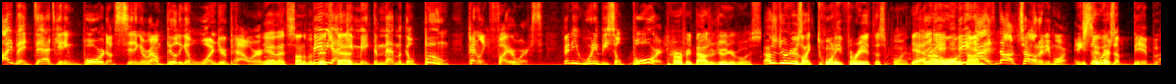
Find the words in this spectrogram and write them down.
I bet Dad's getting bored of sitting around building up wonder power. Yeah, that son of a Maybe bitch, Maybe I Dad. can make the magma go boom, kind of like fireworks. Then he wouldn't be so bored. Perfect Bowser Jr. voice. Bowser Jr. is like 23 at this point. Yeah. Been around a long he time. is not a child anymore. And he still wears a- a bib.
